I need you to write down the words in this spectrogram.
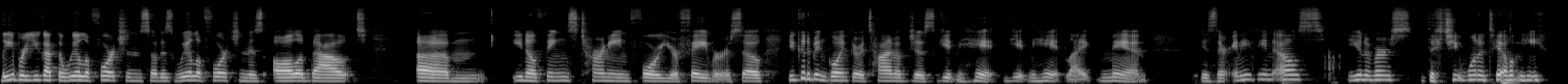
Libra, you got the Wheel of Fortune. So this Wheel of Fortune is all about um you know things turning for your favor so you could have been going through a time of just getting hit getting hit like man is there anything else, universe, that you want to tell me?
